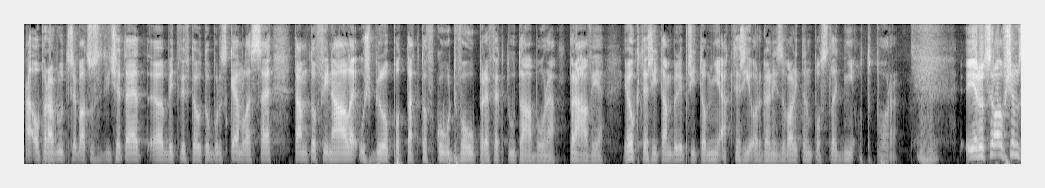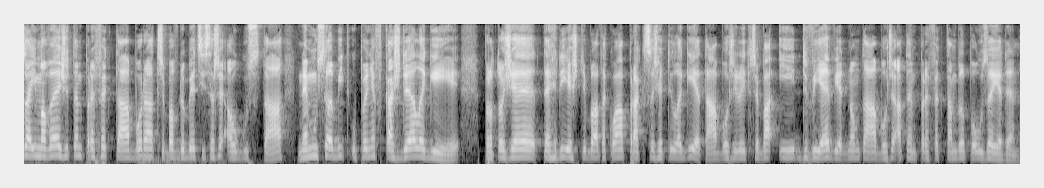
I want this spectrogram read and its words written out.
A opravdu třeba co se týče té eh, bitvy v Teutoburském lese, tam to finále už bylo pod taktovkou dvou prefektů tábora. Právě, jo, kteří tam byli přítomní a kteří organizovali ten poslední odpor. Mm-hmm. Je docela ovšem zajímavé, že ten prefekt tábora třeba v době císaře Augusta nemusel být úplně v každé legii, protože tehdy ještě byla taková praxe, že ty legie tábořily třeba i dvě v jednom táboře a ten prefekt tam byl pouze jeden.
